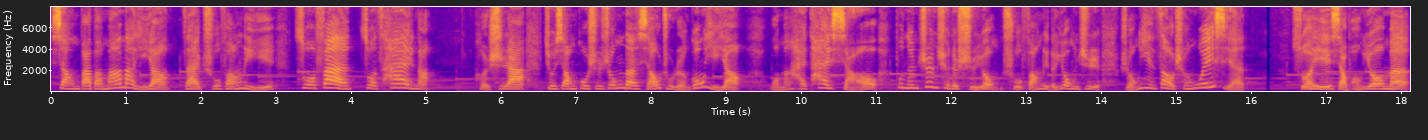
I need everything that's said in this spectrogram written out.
像爸爸妈妈一样在厨房里做饭做菜呢？可是啊，就像故事中的小主人公一样，我们还太小，不能正确的使用厨房里的用具，容易造成危险。所以，小朋友们，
